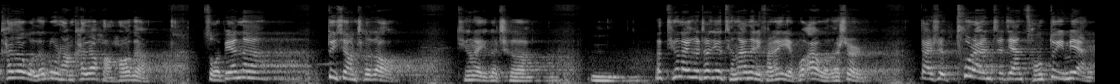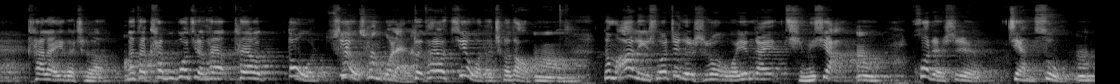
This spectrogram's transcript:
开在我的路上开得好好的，左边呢对向车道停了一个车，嗯，那停了一个车就停在那里，反正也不碍我的事儿。但是突然之间从对面开来一个车，那他开不过去了，他要他要到我借我窜窜过来了对他要借我的车道。嗯那么按理说这个时候我应该停下，嗯，或者是减速，嗯。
